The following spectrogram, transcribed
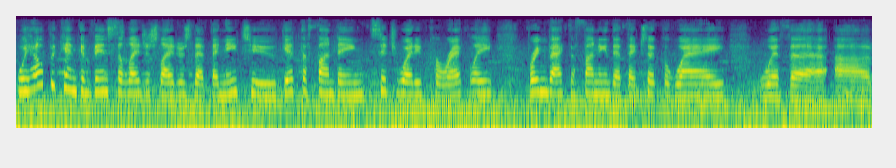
We hope we can convince the legislators that they need to get the funding situated correctly, bring back the funding that they took away with the uh,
